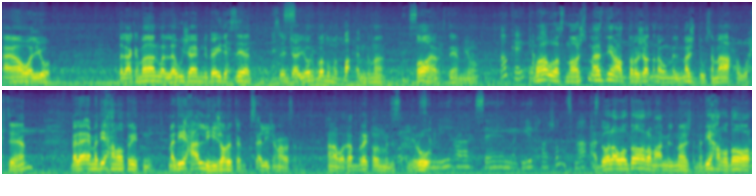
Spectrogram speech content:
آه، أول يوم. طلع كمان ولا هو جاي من بعيد حسين؟ حسين جاي يركض ومتطقم كمان. ظاهر حسين اليوم. أوكي وما خلصناش نازلين على الدرجات أنا وأم المجد وسماح وحسين. بلاقي مديحة ناطرتني. مديحة اللي هي جارتن تساليش أنا بسال أنا بخبرك قبل ما تسألي. روح. سميها حسين مديحة شو اسمها؟ هدول أول ظهره مع أم المجد. مديحة الرادار.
